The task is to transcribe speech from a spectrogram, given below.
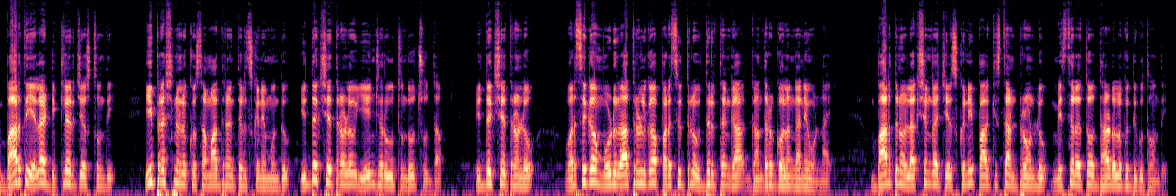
భారత్ ఎలా డిక్లేర్ చేస్తుంది? ఈ ప్రశ్నలకు సమాధానం తెలుసుకునే ముందు యుద్ధక్షేత్రంలో ఏం జరుగుతుందో చూద్దాం. యుద్ధక్షేత్రంలో వరుసగా మూడు రాత్రులుగా పరిస్థితులు ఉధృతంగా గందరగోళంగానే ఉన్నాయి. భారత్ను లక్ష్యంగా చేసుకుని పాకిస్తాన్ డ్రోన్లు మిస్సెలతో దాడులకు దిగుతోంది.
